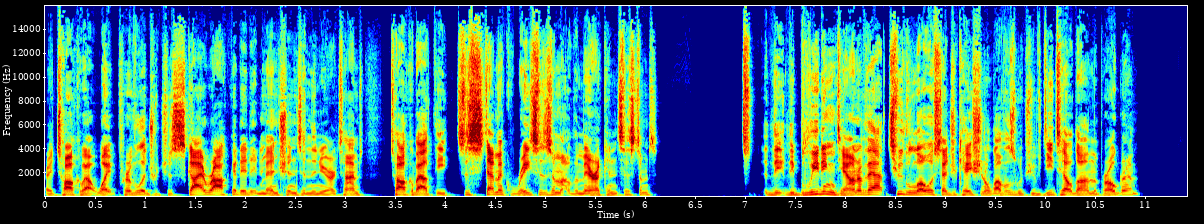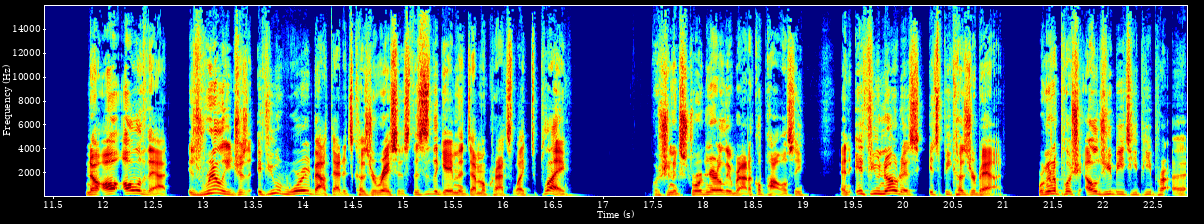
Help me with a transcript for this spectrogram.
Right? Talk about white privilege, which has skyrocketed in mentions in the New York Times. Talk about the systemic racism of American systems, the, the bleeding down of that to the lowest educational levels, which we've detailed on the program. Now, all, all of that is really just, if you're worried about that, it's because you're racist. This is the game that Democrats like to play, push an extraordinarily radical policy. And if you notice, it's because you're bad. We're going to push LGBTP, uh,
